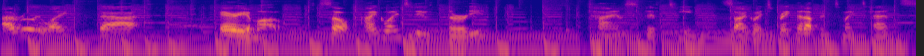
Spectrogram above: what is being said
I really like that area model. So I'm going to do 30 times 15. So I'm going to break that up into my tens.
